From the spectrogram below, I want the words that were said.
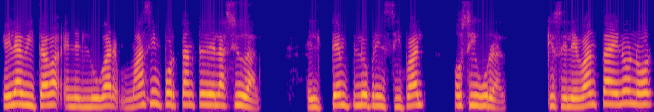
Él habitaba en el lugar más importante de la ciudad, el templo principal o sigural, que se levanta en honor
